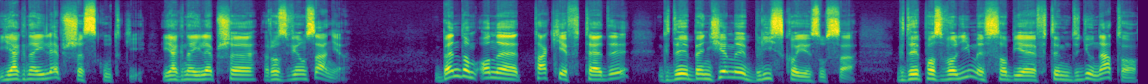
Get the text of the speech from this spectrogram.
jak najlepsze skutki, jak najlepsze rozwiązania. Będą one takie wtedy, gdy będziemy blisko Jezusa, gdy pozwolimy sobie w tym dniu na to,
